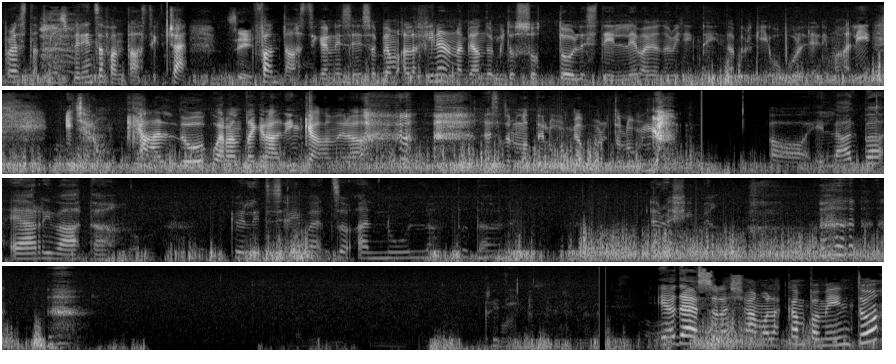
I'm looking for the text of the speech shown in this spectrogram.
Però è stata un'esperienza fantastica, cioè Sì. fantastica nel senso abbiamo, alla fine non abbiamo dormito sotto le stelle ma abbiamo dormito in tenda perché io avevo paura degli animali e c'era un caldo 40 gradi in camera. È stata una notte lunga molto lunga. Oh, e l'alba è arrivata. Che bellezza siamo in mezzo al nulla totale. È una scimmia incredibile e adesso lasciamo l'accampamento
